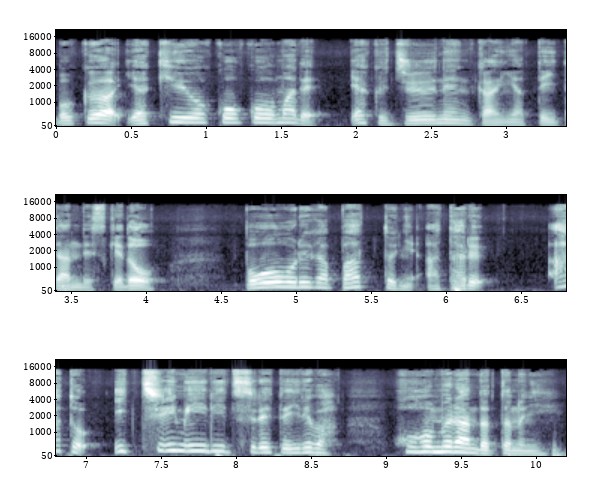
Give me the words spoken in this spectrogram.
僕は野球を高校まで約10年間やっていたんですけど、ボールがバットに当たる。あと1ミリずれていればホームランだったのに、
